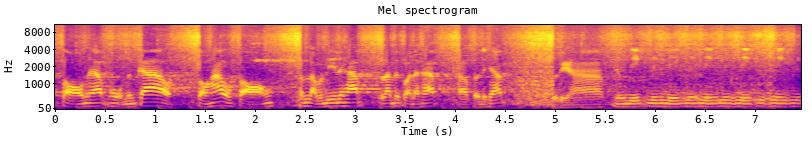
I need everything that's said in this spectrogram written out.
082นะครับ619 2562สำหรับวันนี้นะครับลาไปก่อนนะครับสวัสดีครับสวัสดีครับ นึ่งนิ่งนิ่งนิ่งนิ่งนิ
